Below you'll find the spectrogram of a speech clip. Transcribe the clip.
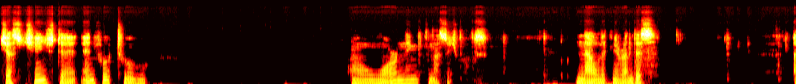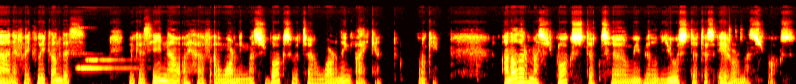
just change the info to a warning message box. Now let me run this. And if I click on this you can see now I have a warning message box with a warning icon. Okay. Another message box that uh, we will use that is error message box.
